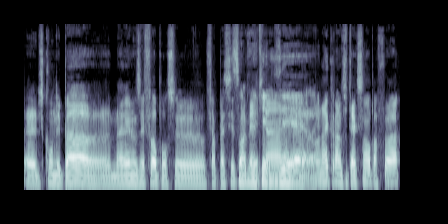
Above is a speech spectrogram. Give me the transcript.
Euh, puisqu'on n'est pas euh, malgré nos efforts pour se faire passer pour américain, euh, on a encore un petit accent parfois.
